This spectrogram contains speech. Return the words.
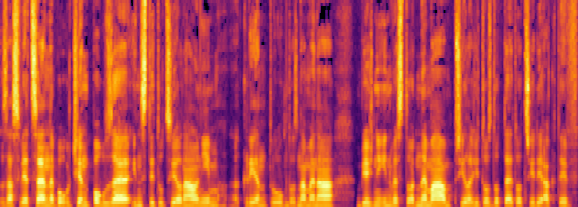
zasvěcen nebo určen pouze institucionálním klientům. To znamená, běžný investor nemá příležitost do této třídy aktiv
